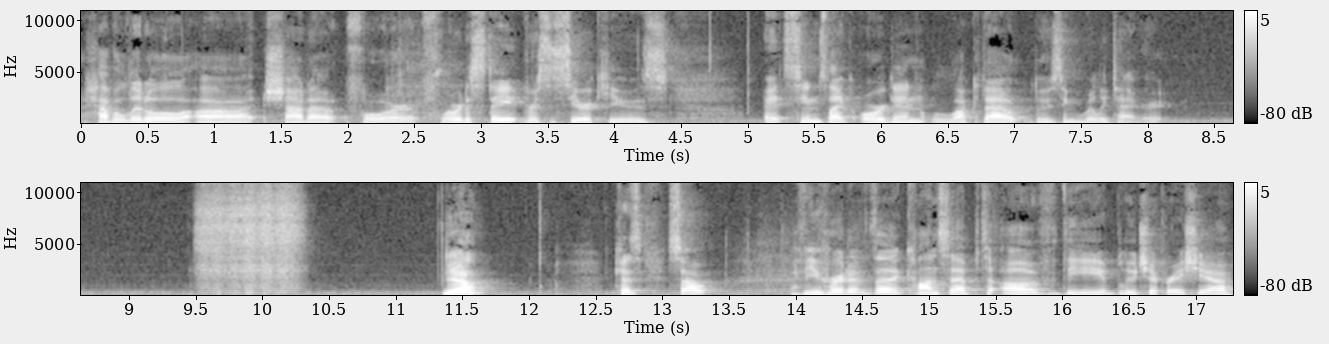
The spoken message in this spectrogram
have a little uh, shout out for Florida State versus Syracuse. It seems like Oregon lucked out losing Willie Taggart. Yeah. Because, so, have you heard of the concept of the blue chip ratio?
